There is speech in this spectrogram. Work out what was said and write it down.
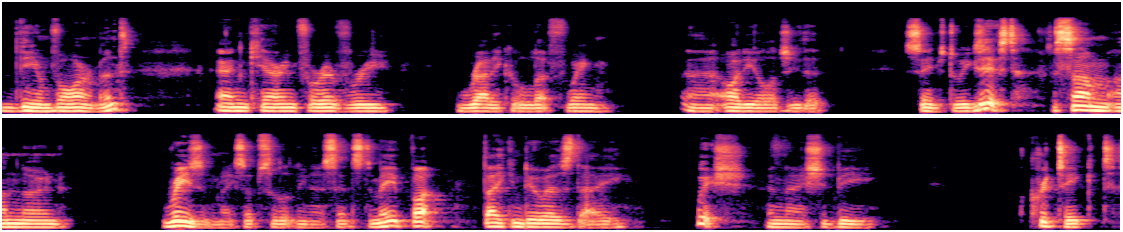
the environment and caring for every radical left wing uh, ideology that seems to exist for some unknown reason. Makes absolutely no sense to me, but they can do as they wish and they should be critiqued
